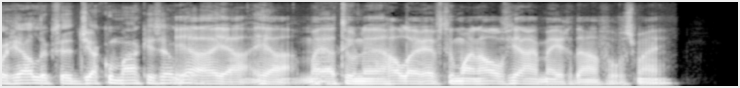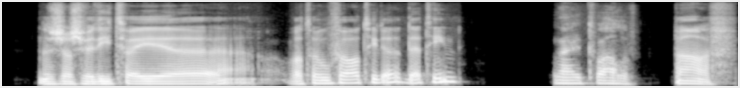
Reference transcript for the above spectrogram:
Vorig jaar lukte Giacomakis ook. Ja, ja, ja. Maar ja, toen eh, Haller heeft toen maar een half jaar meegedaan volgens mij. Dus als we die twee, eh, wat, hoeveel had hij er? 13? Nee, 12. 12.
